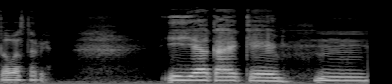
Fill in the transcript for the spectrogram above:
todo va a estar bien. Y ya cae que, mm,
